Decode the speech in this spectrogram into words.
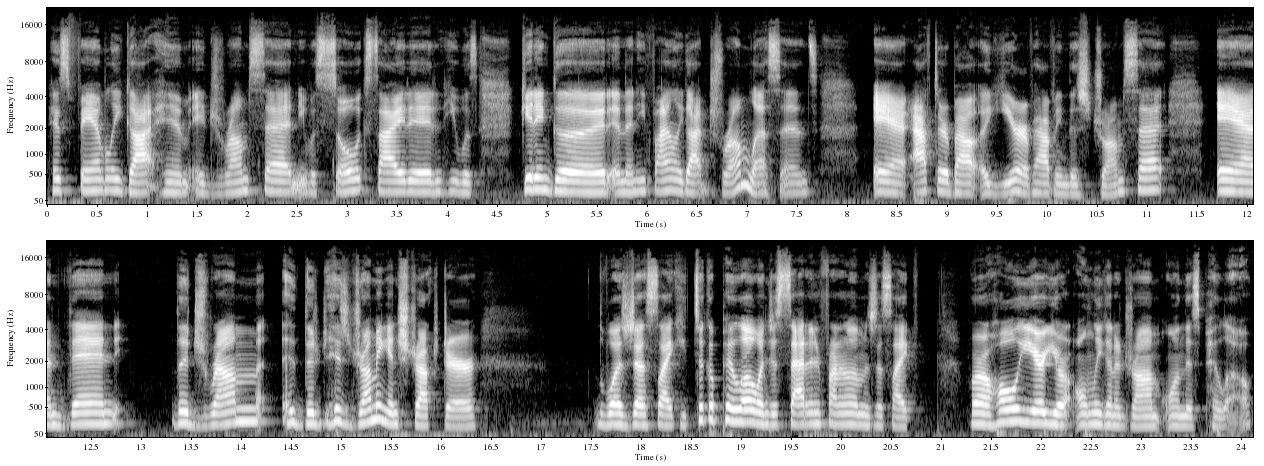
his family got him a drum set and he was so excited and he was getting good and then he finally got drum lessons and after about a year of having this drum set and then the drum the, his drumming instructor was just like he took a pillow and just sat in front of him and was just like for a whole year you're only gonna drum on this pillow.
